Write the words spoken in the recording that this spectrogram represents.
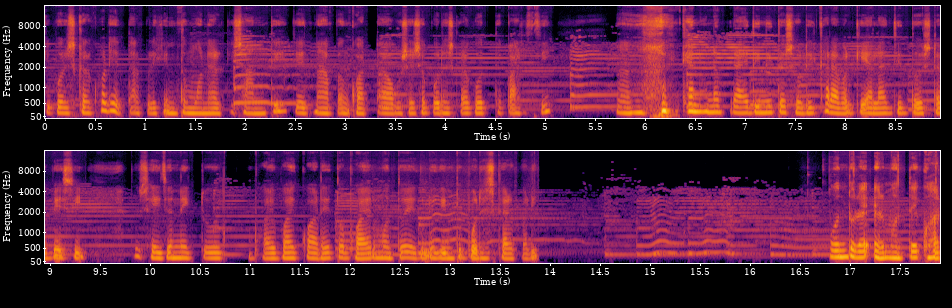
কি পরিষ্কার করে তারপরে কিন্তু মনে আর কি শান্তি যে না ঘরটা অবশেষে পরিষ্কার করতে পারছি। কেননা প্রায় দিনই তো শরীর খারাপ, আর কি অ্যালার্জির দোষটা বেশি। তো সেই জন্য একটু ভয় ভয় করে, তো ভয়ের মতো এগুলো কিন্তু পরিষ্কার করি। বন্ধুরা, এর মধ্যে ঘর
